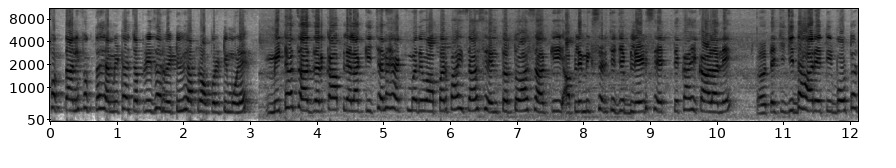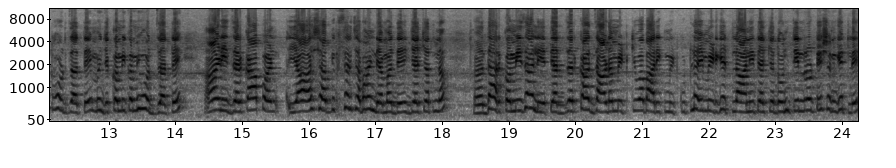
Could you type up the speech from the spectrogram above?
फक्त आणि फक्त ह्या मिठाच्या प्रिझर्वेटिव्ह ह्या प्रॉपर्टीमुळे मिठाचा जर का आपल्याला किचन हॅकमध्ये वापर पाहायचा असेल तर तो असा की आपले मिक्सरचे जे ब्लेड्स आहेत ते काही काळाने त्याची जी धार आहे ती बोटट होत जाते म्हणजे कमी कमी होत जाते. आणि जर का आपण या अशा मिक्सरच्या भांड्यामध्ये ज्याच्यातनं धार कमी झाली त्यात जर का जाडं मीठ किंवा बारीक मीठ कुठलंही मीठ घेतलं आणि त्याचे दोन तीन रोटेशन घेतले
